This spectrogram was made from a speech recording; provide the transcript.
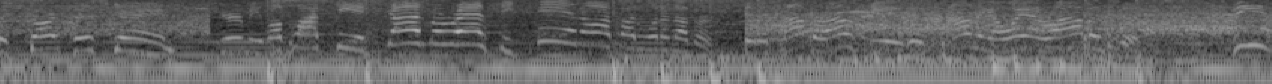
To start this game. Jeremy Leblotsky and John Mirasty teeing off on one another. And Toporowski is just pounding away at Robinson. These,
